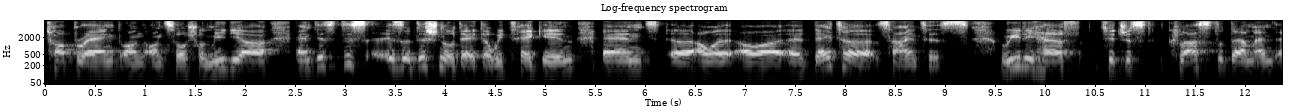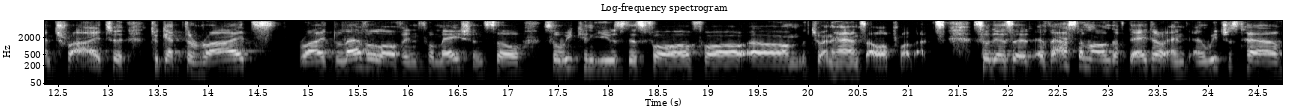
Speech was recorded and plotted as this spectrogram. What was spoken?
top ranked on, on social media? And this this is additional data we take in, and uh, our our uh, data scientists really have to just cluster them and, and try to, to get the right right level of information so so we can use this for for um, to enhance our products. So there's a, a, vast amount of data and and we just have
